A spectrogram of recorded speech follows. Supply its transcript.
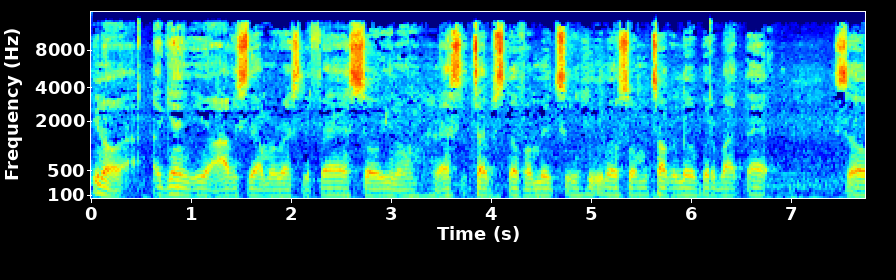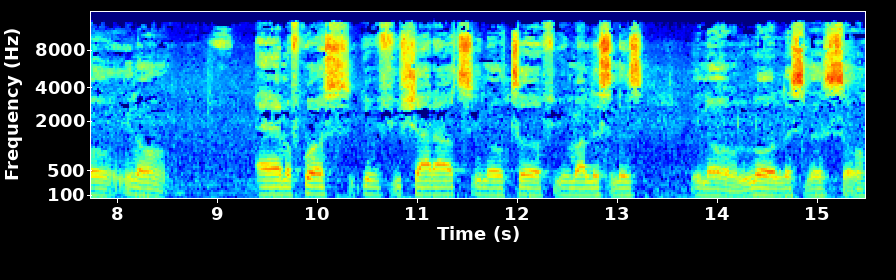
you know, again, you know, obviously I'm a wrestling fan, so, you know, that's the type of stuff I'm into, you know, so I'm to talk a little bit about that. So, you know, and of course give a few shout outs you know to a few of my listeners you know loyal listeners. So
